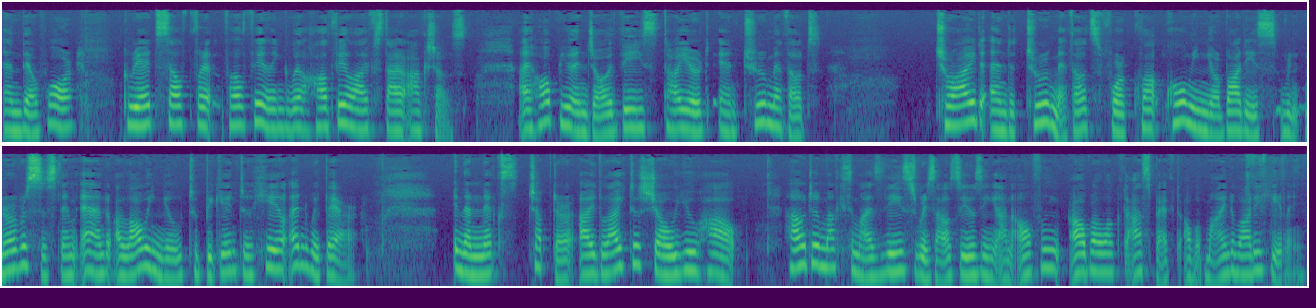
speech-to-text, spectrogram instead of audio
and therefore create self fulfilling, healthy lifestyle actions. I hope you enjoy these tired and true methods, tried and true methods for calming your body's nervous system and allowing you to begin to heal and repair. In the next chapter, I'd like to show you how how to maximize these results using an often overlooked aspect of mind body healing.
